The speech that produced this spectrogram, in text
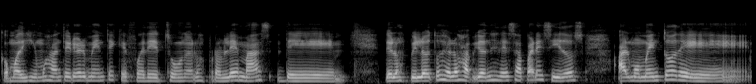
como dijimos anteriormente, que fue de hecho uno de los problemas de, los pilotos de los aviones desaparecidos al momento de,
